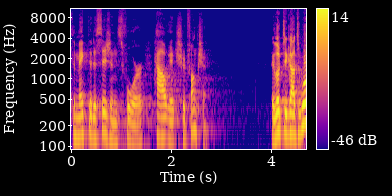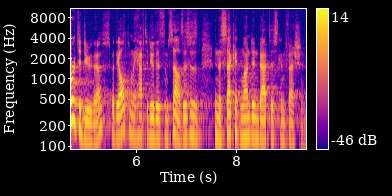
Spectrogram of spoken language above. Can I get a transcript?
to make the decisions for how it should function. They look to God's word to do this, but they ultimately have to do this themselves. This is in the Second London Baptist Confession.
